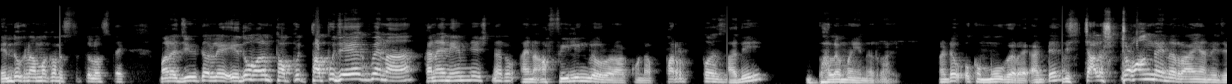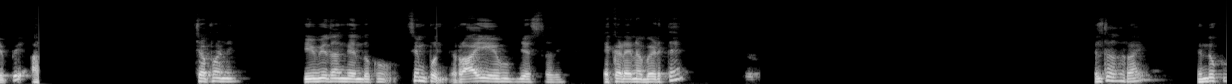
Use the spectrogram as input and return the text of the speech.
ఎందుకు నమ్మకం స్థితులు వస్తాయి? మన జీవితంలో ఏదో మనం తప్పు తప్పు చేయకపోయినా కానీ ఆయన ఏం చేసినారు? ఆయన ఆ ఫీలింగ్లో రాకుండా పర్పస్ అది బలమైన రాయి. అంటే ఒక మూగ రాయి. అంటే ఇది చాలా స్ట్రాంగ్ అయిన రాయి అని చెప్పి చెప్పండి. ఈ విధంగా ఎందుకు? సింపుల్. రాయి ఏం చేస్తుంది? ఎక్కడైనా పెడితే వెళ్తుందా రాయి? ఎందుకు?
